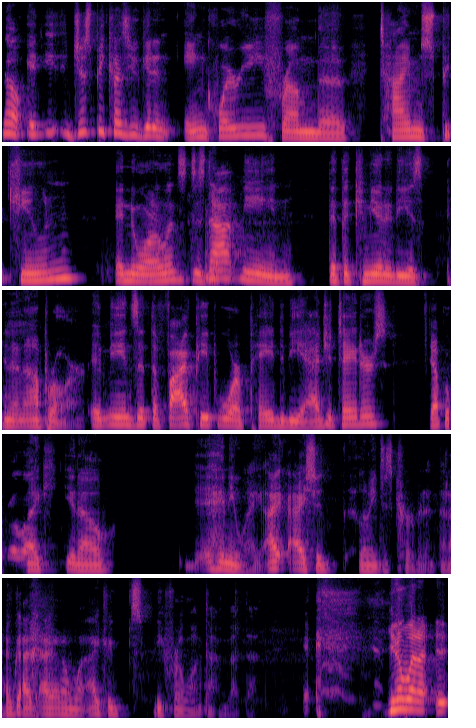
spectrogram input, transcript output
No, it, it- just because you get an inquiry from the Times Picayune in New Orleans does not mean that the community is in an uproar. It means that the five people who are paid to be agitators, Yep. who are like, you know, anyway, I, I should let me just curb it at that. I've got, I don't want, I could speak for a long time about that. You know what? I,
